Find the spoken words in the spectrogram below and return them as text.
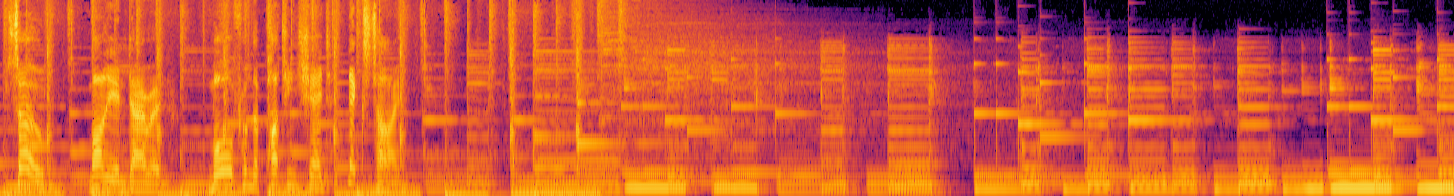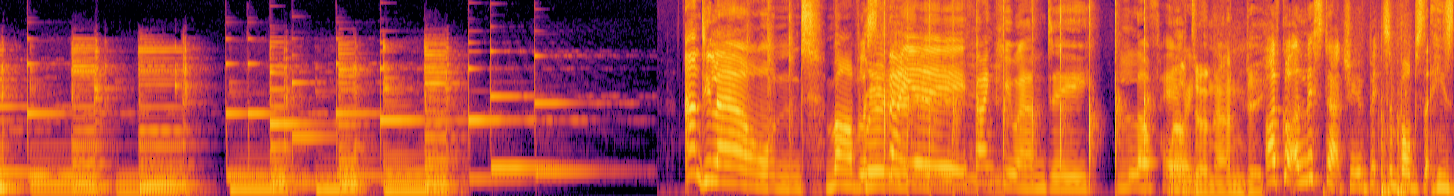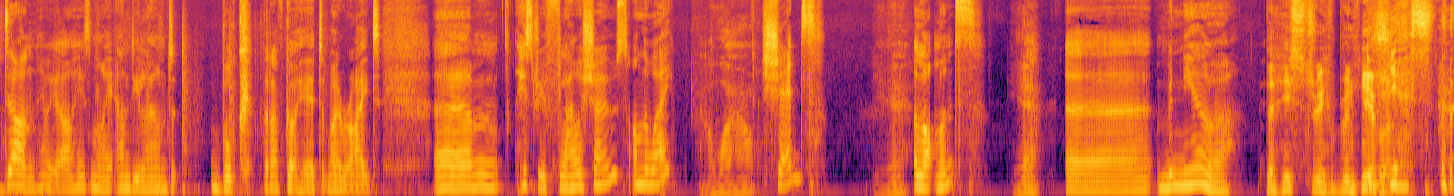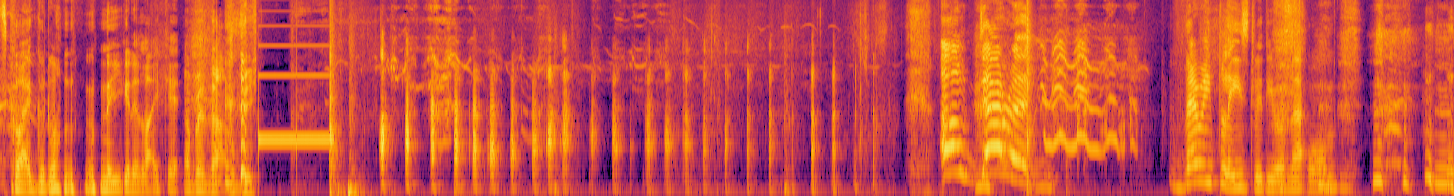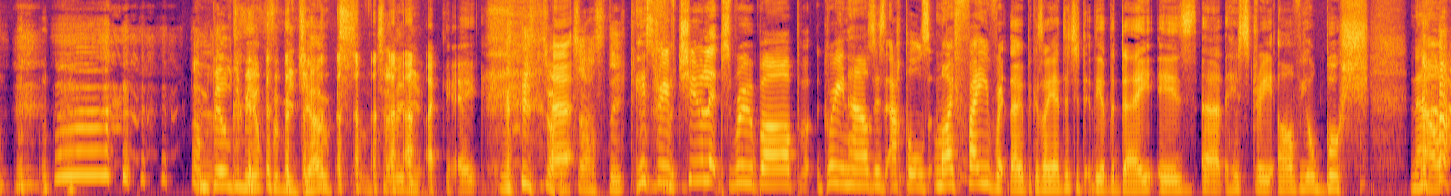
So, Molly and Darren, more from the potting shed next time. Marvellous. Yay. Thank you, Andy. Love hearing. Well done, Andy. I've got a list actually of bits and bobs that he's done. Here we are. Here's my Andy Lound book that I've got here to my right. Um, history of flower shows on the way. Oh, wow. Sheds. Yeah. Allotments. Yeah. Uh, manure. The history of manure. Yes, that's quite a good one. no, you're going to like it. I bet that'll be. Oh, Darren! Very pleased with you on that one. I'm building me up for my jokes. I'm telling you. okay. It's fantastic. History of tulips, rhubarb, greenhouses, apples. My favourite, though, because I edited it the other day, is uh, the history of your bush. Now,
